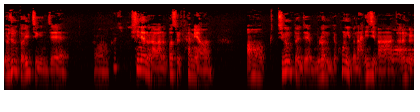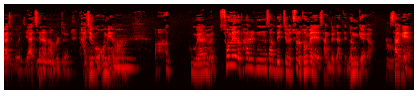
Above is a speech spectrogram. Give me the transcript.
요즘 또 일찍 이제 어, 시내로 나가는 버스를 타면 아 지금 또 이제 물론 이제 콩잎은 아니지만 어. 다른 걸 가지고 이제 야채나 음. 나물들 가지고 오면 음. 아, 그 뭐냐면 소매로 파는 사람도 있지만 주로 도매상들한테 넘겨요. 아. 싸게.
